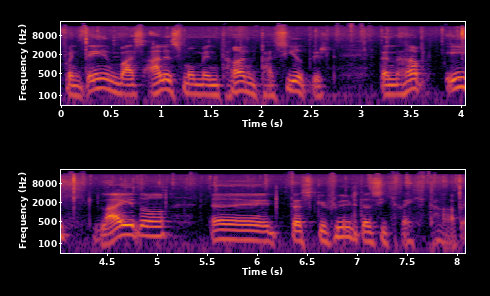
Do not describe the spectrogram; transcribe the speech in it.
von dem, was alles momentan passiert ist, dann habe ich leider äh, das Gefühl, dass ich recht habe.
